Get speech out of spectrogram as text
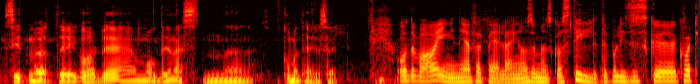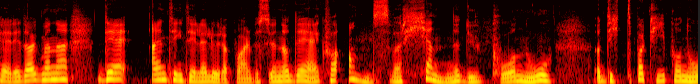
sitt møte i går, det må de nesten kommentere selv. Og det var ingen i Frp lenger som ønska å stille til Politisk kvarter i dag. Men eh, det er en ting til jeg lurer på, Elvestuen, og det er hva ansvar kjenner du på nå? Og ditt parti på nå?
